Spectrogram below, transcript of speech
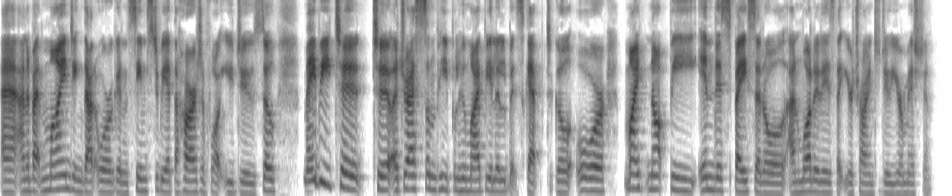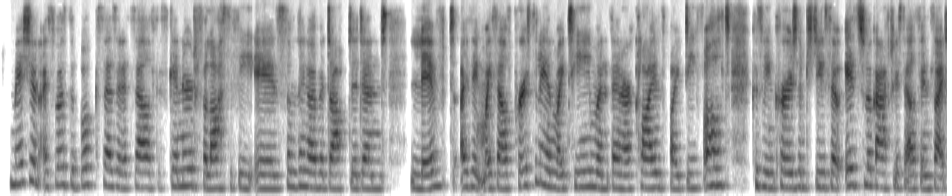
uh, and about minding that organ seems to be at the heart of what you do. So maybe to to address some people who might be a little bit skeptical or might not be in this space at all and what it is that you're trying to do, your mission mission i suppose the book says in itself the skin nerd philosophy is something i've adopted and lived i think myself personally and my team and then our clients by default because we encourage them to do so is to look after yourself inside.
